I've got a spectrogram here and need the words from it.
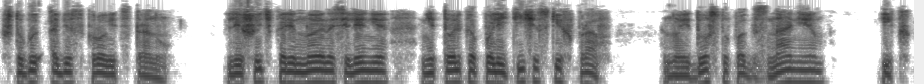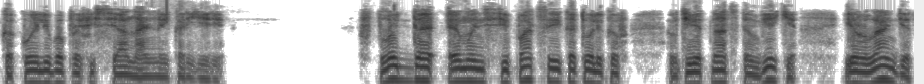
чтобы обескровить страну, лишить коренное население не только политических прав, но и доступа к знаниям и к какой-либо профессиональной карьере. Вплоть до эмансипации католиков в XIX веке ирландец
